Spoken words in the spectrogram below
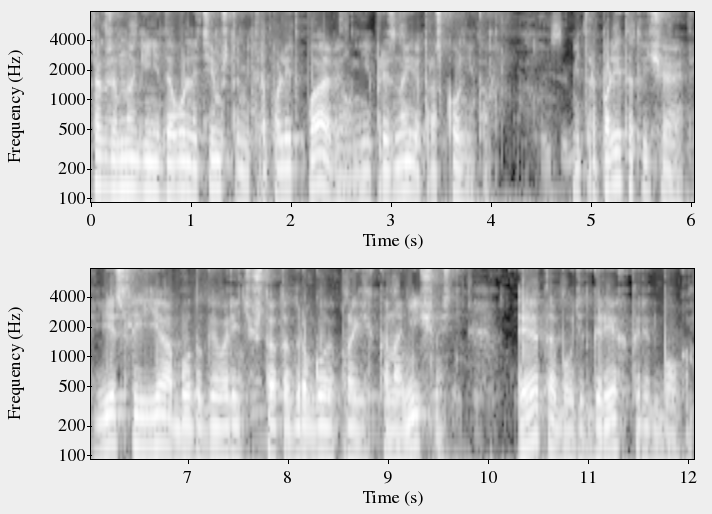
Также многие недовольны тем, что митрополит Павел не признает раскольников. Митрополит отвечает, если я буду говорить что-то другое про их каноничность, это будет грех перед Богом.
